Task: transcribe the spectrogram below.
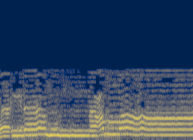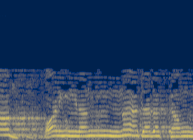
أإله مع الله. قليلا ما تذكرون.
